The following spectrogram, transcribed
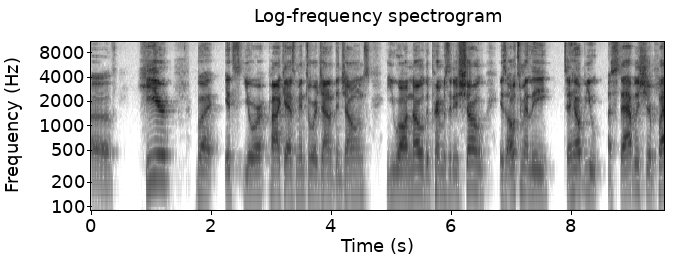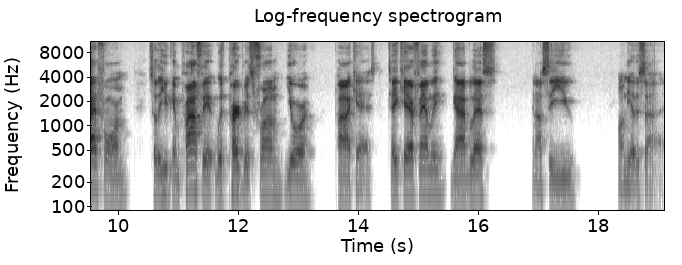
of here. But it's your podcast mentor, Jonathan Jones. You all know the premise of this show is ultimately to help you establish your platform so that you can profit with purpose from your podcast. Take care, family. God bless. And I'll see you on the other side.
